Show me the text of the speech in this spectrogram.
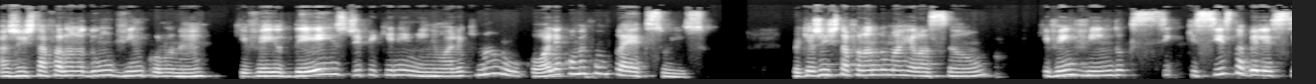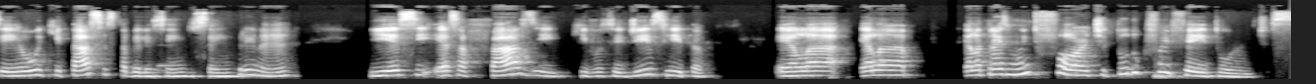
A gente está falando de um vínculo, né? Que veio desde pequenininho. Olha que maluco, olha como é complexo isso. Porque a gente está falando de uma relação que vem vindo, que se, que se estabeleceu e que está se estabelecendo sempre, né? E esse, essa fase que você diz, Rita, ela, ela, ela traz muito forte tudo que foi feito antes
